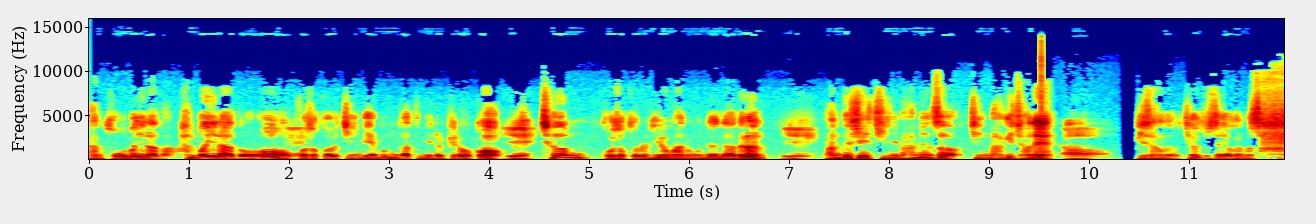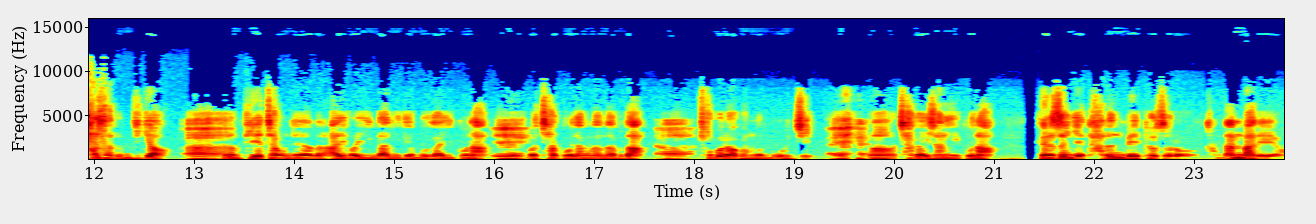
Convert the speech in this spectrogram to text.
한 두 번이라도, 한 번이라도 네. 고속도로 진입해보는 것 같으면 이럴 필요 없고, 예, 처음 고속도로를 이용하는 운전자들은 예, 반드시 진입하면서 진입하기 전에 아, 비상등을 켜주세요. 그러면 살살 움직여. 아, 그럼 뒤에 차 운전자들은 아이고 인간 이게 뭐가 있구나. 예, 뭐차 고장났나 보다. 아, 초보라고 하는 건 모르지. 예, 어, 차가 이상이 있구나. 그래서 이제 다른 매표소로 간단 말이에요.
